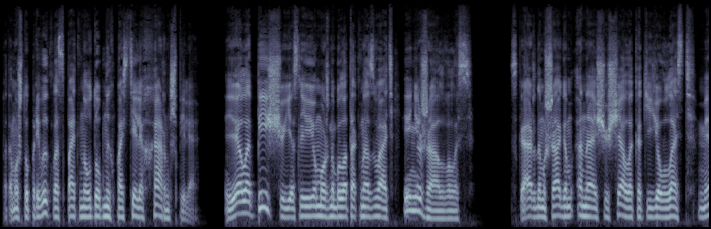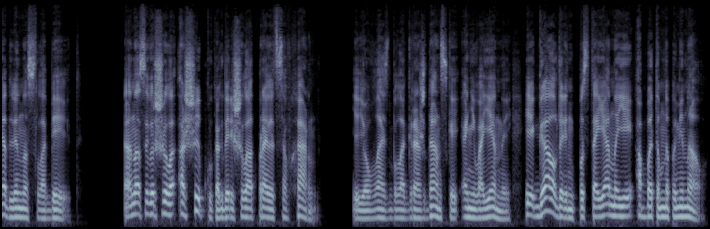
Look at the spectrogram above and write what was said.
потому что привыкла спать на удобных постелях Харншпиля. Ела пищу, если ее можно было так назвать, и не жаловалась. С каждым шагом она ощущала, как ее власть медленно слабеет. Она совершила ошибку, когда решила отправиться в Харн. Ее власть была гражданской, а не военной, и Галдерин постоянно ей об этом напоминал.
